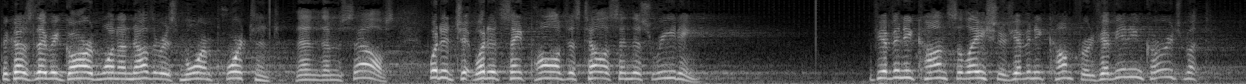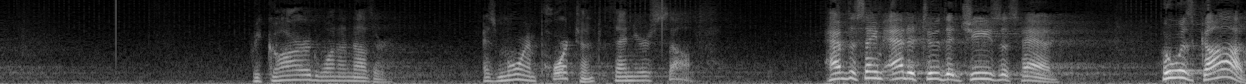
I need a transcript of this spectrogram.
because they regard one another as more important than themselves. What did, what did St. Paul just tell us in this reading? If you have any consolation, if you have any comfort, if you have any encouragement, regard one another as more important than yourself. Have the same attitude that Jesus had, who was God.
